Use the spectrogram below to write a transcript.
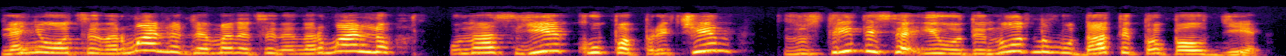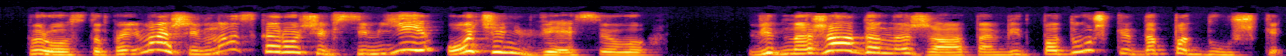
для нього це нормально, для мене це ненормально. У нас є купа причин зустрітися і один одному дати по балді. Просто, розумієш? І в нас, коротше, в сім'ї очень весело. Від ножа до ножа, там, від подушки до подушки.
